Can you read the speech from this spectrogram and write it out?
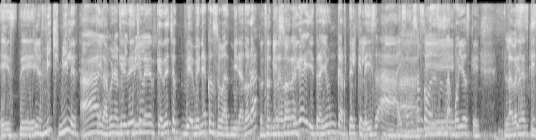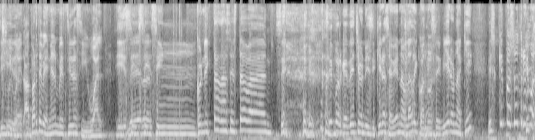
este. Mitch Miller. Ah, la buena que Mitch de hecho- Miller. que de hecho ve- venía con su admiradora. Con su admiradora. amiga y traía un cartel que le hizo. Ay, son- Ah, son, como sí. esos apoyos que. La verdad es, que sí, muy. Aparte venían vestidas igual. Y sí, sí, sin. Conectadas estaban. Sí, sí, porque de hecho ni siquiera se habían hablado y cuando se vieron aquí, es ¿qué pasó? Traemos.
